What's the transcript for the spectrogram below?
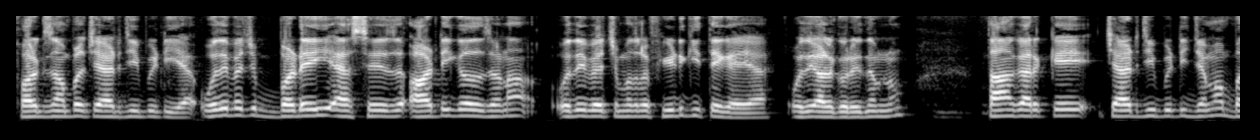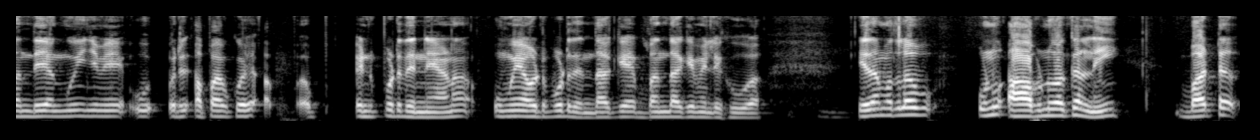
ਫੋਰ ਐਗਜ਼ਾਮਪਲ ਚੈਟ ਜੀਪੀਟੀ ਆ ਉਹਦੇ ਵਿੱਚ ਬੜੇ ਹੀ ਐਸੇਜ਼ ਆਰਟੀਕਲਸ ਹਨਾ ਉਹਦੇ ਵਿੱਚ ਮਤਲਬ ਫੀਡ ਕੀਤੇ ਗਏ ਆ ਉਹਦੇ ਐਲਗੋਰਿਦਮ ਨੂੰ। ਤਾਂ ਕਰਕੇ ਚੈਟ ਜੀਪੀਟੀ ਜਮਾ ਬੰਦੇ ਵਾਂਗੂ ਹੀ ਜਿਵੇਂ ਉਹ- ਉਹ ਆਪਾਂ ਕੋਈ ਇਨਪੁਟ ਦਿੰਨੇ ਆ ਨਾ, ਉਵੇਂ ਆਉਟਪੁੱਟ ਦਿੰਦਾ ਕਿ ਬੰਦਾ ਕਿਵੇਂ ਲਿਖੂਗਾ। ਇਹਦਾ ਮਤਲਬ ਉਹਨੂੰ ਆਪ ਨੂੰ ਅਕਲ ਨਹੀਂ ਬਟ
